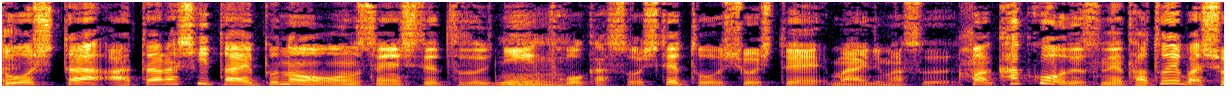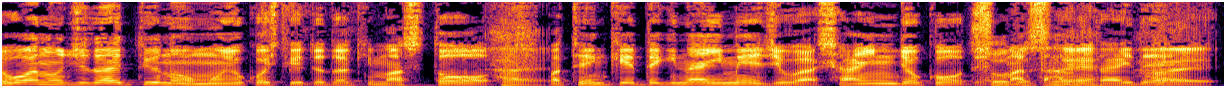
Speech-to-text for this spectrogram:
そうした新しいタイプの温泉施設にフォーカスをして投資をしてまいります。うん、まあ、過去をですね、例えば昭和の時代というのを思い起こしていただきますと、はい、まあ、典型的なイメージは社員旅行で、でね、まあ、団体で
